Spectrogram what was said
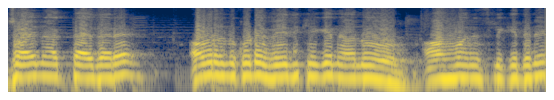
ಜಾಯಿನ್ ಆಗ್ತಾ ಇದ್ದಾರೆ. ಅವರನ್ನು ಕೂಡ ವೇದಿಕೆಗೆ ನಾನು ಆಹ್ವಾನಿಸ್ಲಿಕ್ಕಿದ್ದೇನೆ.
